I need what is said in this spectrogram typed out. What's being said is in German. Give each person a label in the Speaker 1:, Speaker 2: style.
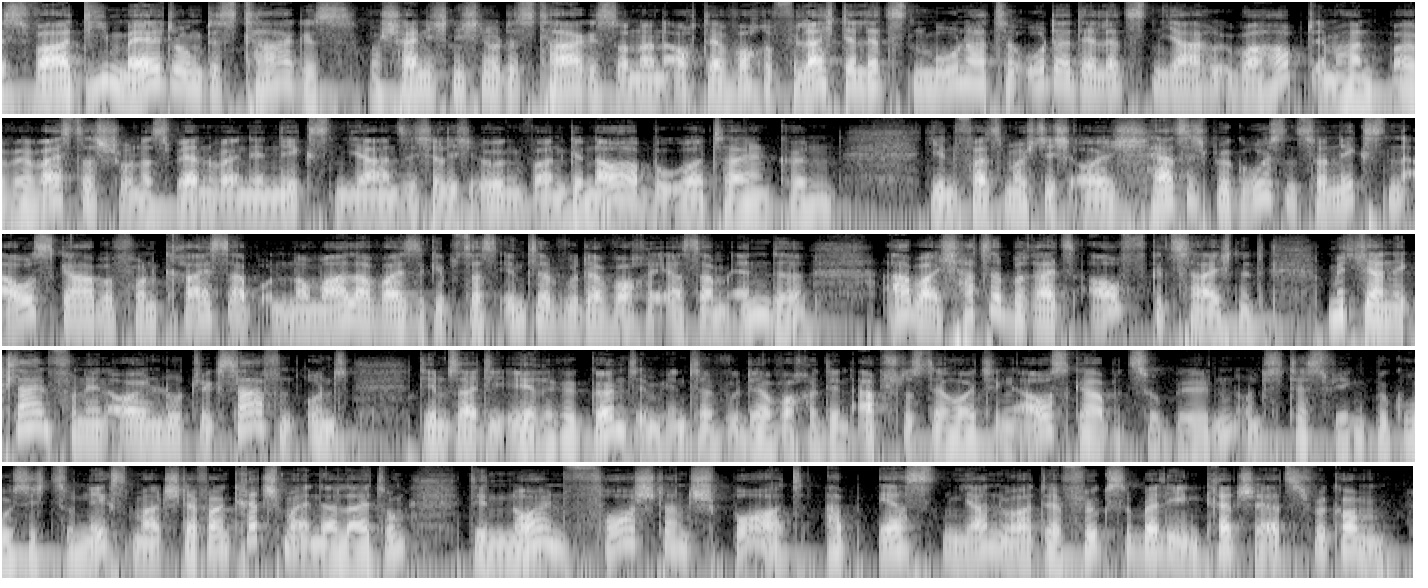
Speaker 1: Es war die Meldung des Tages, wahrscheinlich nicht nur des Tages, sondern auch der Woche, vielleicht der letzten Monate oder der letzten Jahre überhaupt im Handball. Wer weiß das schon, das werden wir in den nächsten Jahren sicherlich irgendwann genauer beurteilen können. Jedenfalls möchte ich euch herzlich begrüßen zur nächsten Ausgabe von Kreisab. Und normalerweise gibt es das Interview der Woche erst am Ende, aber ich hatte bereits aufgezeichnet mit Janik Klein von den Eulen Ludwigshafen und dem sei die Ehre gegönnt, im Interview der Woche den Abschluss der heutigen Ausgabe zu bilden. Und deswegen begrüße ich zunächst mal Stefan Kretschmer in der Leitung, den neuen Vorstand Sport ab 1. Januar der Füchse Berlin. Kretscher, herzlich willkommen.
